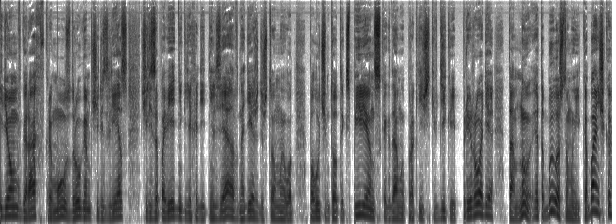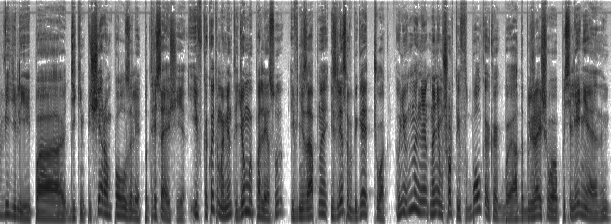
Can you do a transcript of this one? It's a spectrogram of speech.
идем в горах в Крыму с другом через лес, через заповедник, где ходить нельзя, в надежде, что мы вот получим тот experience, когда мы практически в дикой природе. Там, ну, это было, что мы и кабанчиков видели, и по диким пещерам ползали. Потрясающие. И в какой-то момент идем мы по лесу, и внезапно из леса выбегает чувак. У него на, на нем шорты и футболка, как бы, а до ближайшего поселения ну,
